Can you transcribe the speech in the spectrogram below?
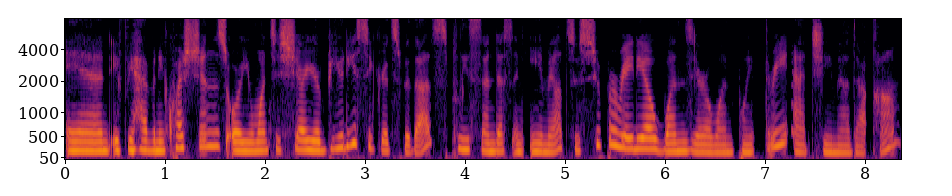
And if you have any questions or you want to share your beauty secrets with us, please send us an email to superradio101.3 at gmail.com.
